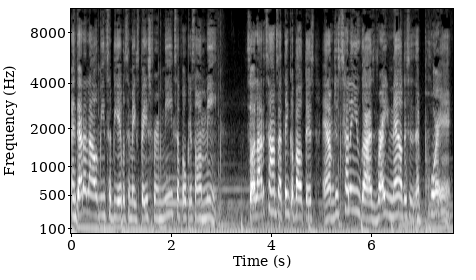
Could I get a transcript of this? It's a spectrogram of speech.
And that allowed me to be able to make space for me to focus on me. So a lot of times I think about this and I'm just telling you guys right now, this is important.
